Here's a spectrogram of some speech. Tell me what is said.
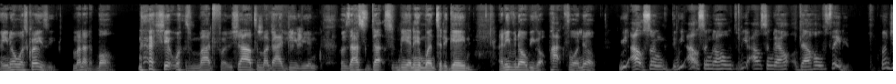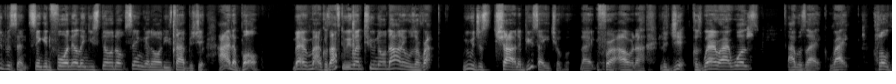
And you know what's crazy? Man had a ball. that shit was mad fun. Shout out to my guy Deviant, because that's that's me and him went to the game. And even though we got packed 4 0, we outsung we outsung the whole we outsung their, their whole stadium. 100% singing 4 0 and you still don't sing and all these type of shit. I had a ball. Man, man, because after we went 2 0 down, it was a wrap we were just shouting abuse at each other like for an hour and a half, legit. Because where I was, I was like right close,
